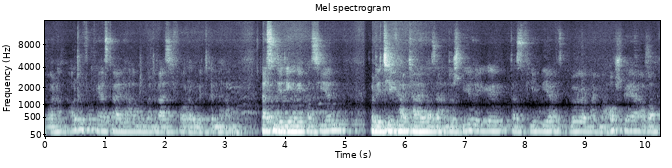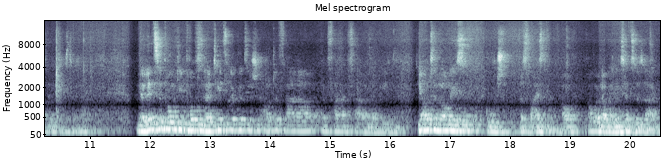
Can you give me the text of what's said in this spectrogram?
wir wollen noch einen Autoverkehrsteil haben, wo wir 30 Forderungen mit drin haben. Das sind die Dinge, die passieren. Politik hat teilweise andere Spielregeln. Das fiel mir als Bürger manchmal auch schwer, aber so ist das auch. Und der letzte Punkt, die Professionalitätslücke zwischen Autofahrer und Fahrradfahrerlobby. Die Autolobby ist gut, das weiß man. Braucht braucht glaube ich nichts dazu sagen.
